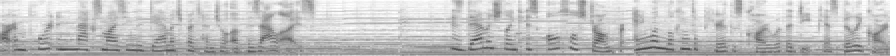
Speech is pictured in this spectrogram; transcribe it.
are important in maximizing the damage potential of his allies. His damage link is also strong for anyone looking to pair this card with a DPS Billy card,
